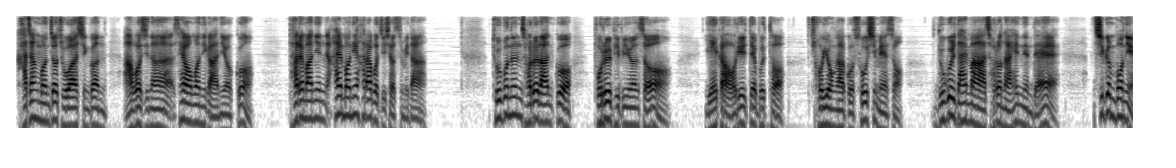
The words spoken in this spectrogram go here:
가장 먼저 좋아하신 건 아버지나 새어머니가 아니었고 다름 아닌 할머니 할아버지셨습니다. 두 분은 저를 안고 볼을 비비면서 얘가 어릴 때부터 조용하고 소심해서 누굴 닮아 저러나 했는데 지금 보니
